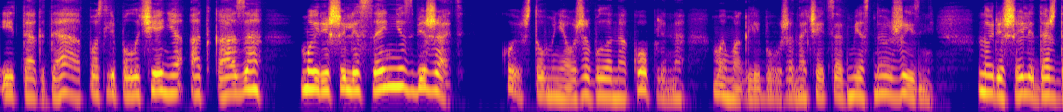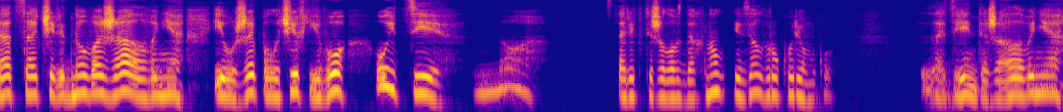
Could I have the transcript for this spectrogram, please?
И тогда, после получения отказа, мы решили с Энни сбежать. Кое-что у меня уже было накоплено, мы могли бы уже начать совместную жизнь, но решили дождаться очередного жалования и, уже получив его, уйти. Но...» Старик тяжело вздохнул и взял в руку рюмку. «За день до жалования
